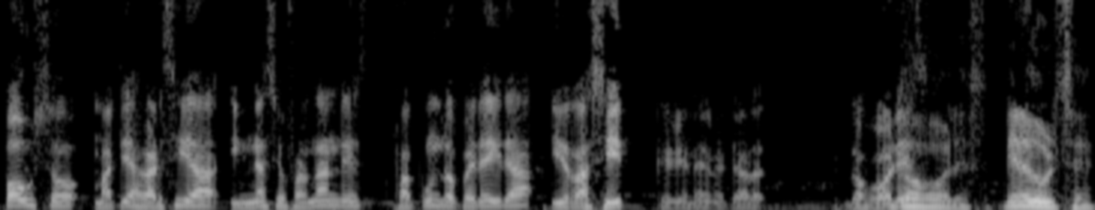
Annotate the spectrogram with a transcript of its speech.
Pouso, Matías García, Ignacio Fernández, Facundo Pereira y Racit, que viene de meter dos goles. Dos goles. Viene dulce.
